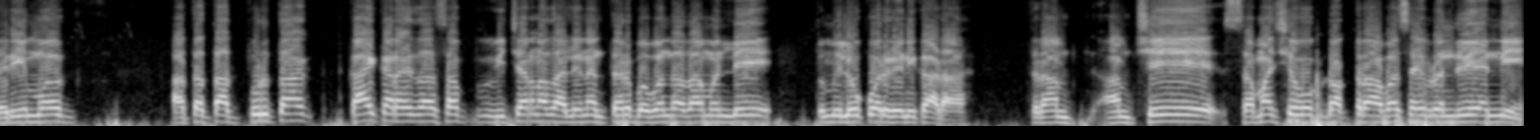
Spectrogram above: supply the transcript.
तरी मग आता तात्पुरता काय करायचा असा विचारणा झाल्यानंतर बबनदादा म्हणले तुम्ही लोकवर्गणी काढा. तर आम आमचे समाजसेवक डॉक्टर आबासाहेब रणदिवे यांनी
